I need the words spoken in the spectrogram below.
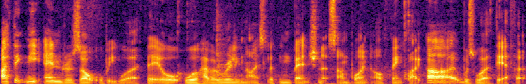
I think the end result will be worth it or we'll have a really nice looking bench and at some point I'll think like, ah, oh, it was worth the effort.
